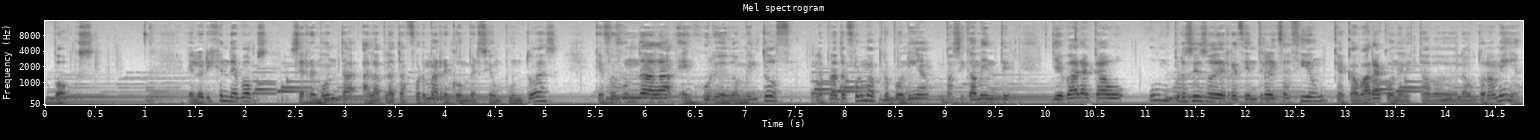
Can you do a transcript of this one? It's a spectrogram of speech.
Vox. El origen de Vox se remonta a la plataforma reconversión.es, que fue fundada en julio de 2012. La plataforma proponía básicamente llevar a cabo un proceso de recentralización que acabara con el estado de la autonomía,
